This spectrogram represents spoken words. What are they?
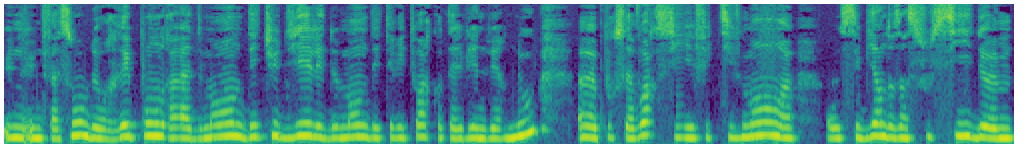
une, façon de répondre à la demande, d'étudier les demandes des territoires quand elles viennent vers nous, euh, pour savoir si effectivement euh, euh, c'est bien dans un souci de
